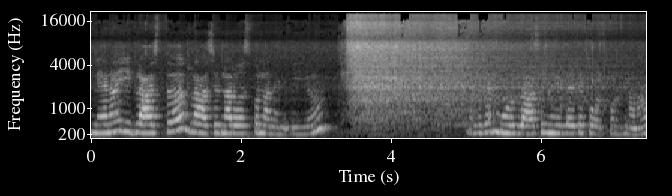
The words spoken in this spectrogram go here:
నేను ఈ గ్లాస్తో గ్లాసున్నర పోసుకున్నానండి బియ్యం. అందుకని మూడు గ్లాసులు నీళ్ళు అయితే పోసుకుంటున్నాను.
